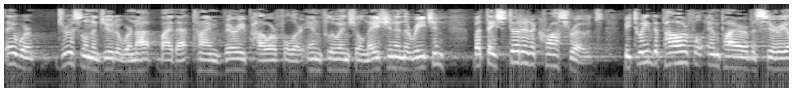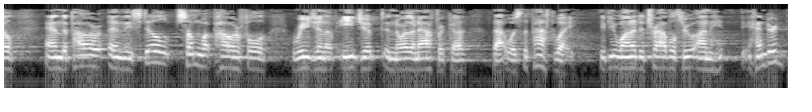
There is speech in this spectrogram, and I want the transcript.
They were, Jerusalem and Judah were not by that time very powerful or influential nation in the region, but they stood at a crossroads between the powerful empire of Assyria and the power, and the still somewhat powerful region of Egypt and northern Africa, that was the pathway. If you wanted to travel through unhindered,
